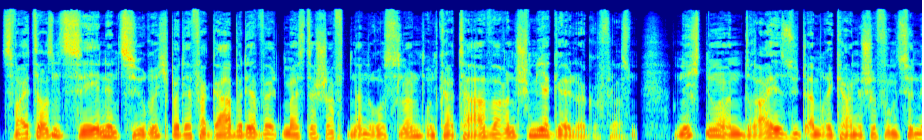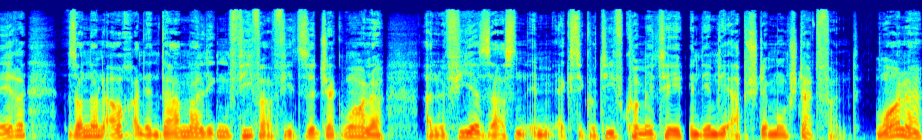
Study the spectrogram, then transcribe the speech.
2010 in Zürich bei der Vergabe der Weltmeisterschaften an Russland und Katar waren Schmiergelder geflossen. Nicht nur an drei südamerikanische Funktionäre, sondern auch an den damaligen FIFA-Vize Jack Warner. Alle vier saßen im Exekutivkomitee, in dem die Abstimmung stattfand. Warner,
